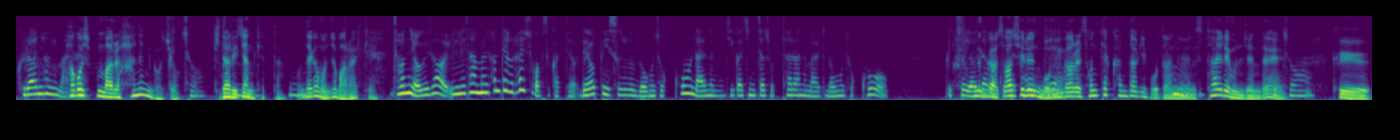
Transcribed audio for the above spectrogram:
그런 형이 많아요. 하고 싶은 말을 하는 거죠. 그렇죠. 기다리지 음. 않겠다. 어, 음. 내가 먼저 말할게. 저는 여기서 1, 2, 3을 선택을 할 수가 없을 것 같아요. 내 옆에 있어줘도 너무 좋고 나는 네가 진짜 좋다라는 말도 너무 좋고 그쵸 여자가 그러니까 사실은. 뭔가를 선택한다기보다는 음. 스타일의 문제인데 그쵸. 그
